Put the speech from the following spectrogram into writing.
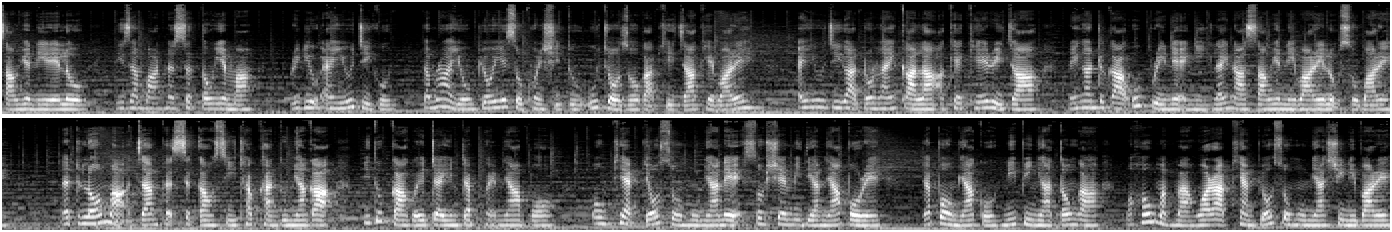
ဆောင်ရွက်နေတယ်လို့ဒီဇင်ဘာ23ရက်မှာ Radio UNG ကိုသမရယုံပြောရေးဆိုခွင့်ရှိသူဦးကျော်စောကဖြေကြားခဲ့ပါတယ်။ UNG ကတွန်လှိုင်းကာလာအခက်ခဲတွေကြား နိုင်ငံတကာဥပဒေနဲ့အညီလိုက်နာဆောင်ရွက်နေပါတယ်လို့ဆိုပါတယ်။လက်တလုံးမှာအကြမ်းဖက်စစ်ကောင်စီထောက်ခံသူများကပြည်သူ့ကာကွယ်တပ်ရင်တပ်ဖွဲ့များပေါ်ပုံဖြတ်ပြောဆိုမှုများနဲ့ဆိုရှယ်မီဒီယာများပေါ်တဲ့ဓာတ်ပုံများကိုနှီးပညာသုံးကမဟုတ်မမှန်ဝါဒဖြန့်ပြောဆိုမှုများရှိနေပါတယ်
